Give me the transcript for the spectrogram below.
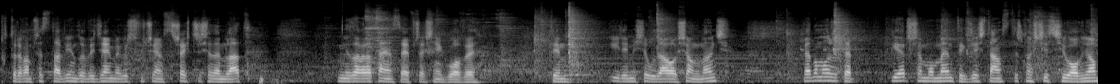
które wam przedstawiłem, dowiedziałem, jak już ćwiczyłem z 6 czy 7 lat. Nie zawracałem sobie wcześniej głowy tym, ile mi się udało osiągnąć. Wiadomo, że te pierwsze momenty gdzieś tam styczności z siłownią,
